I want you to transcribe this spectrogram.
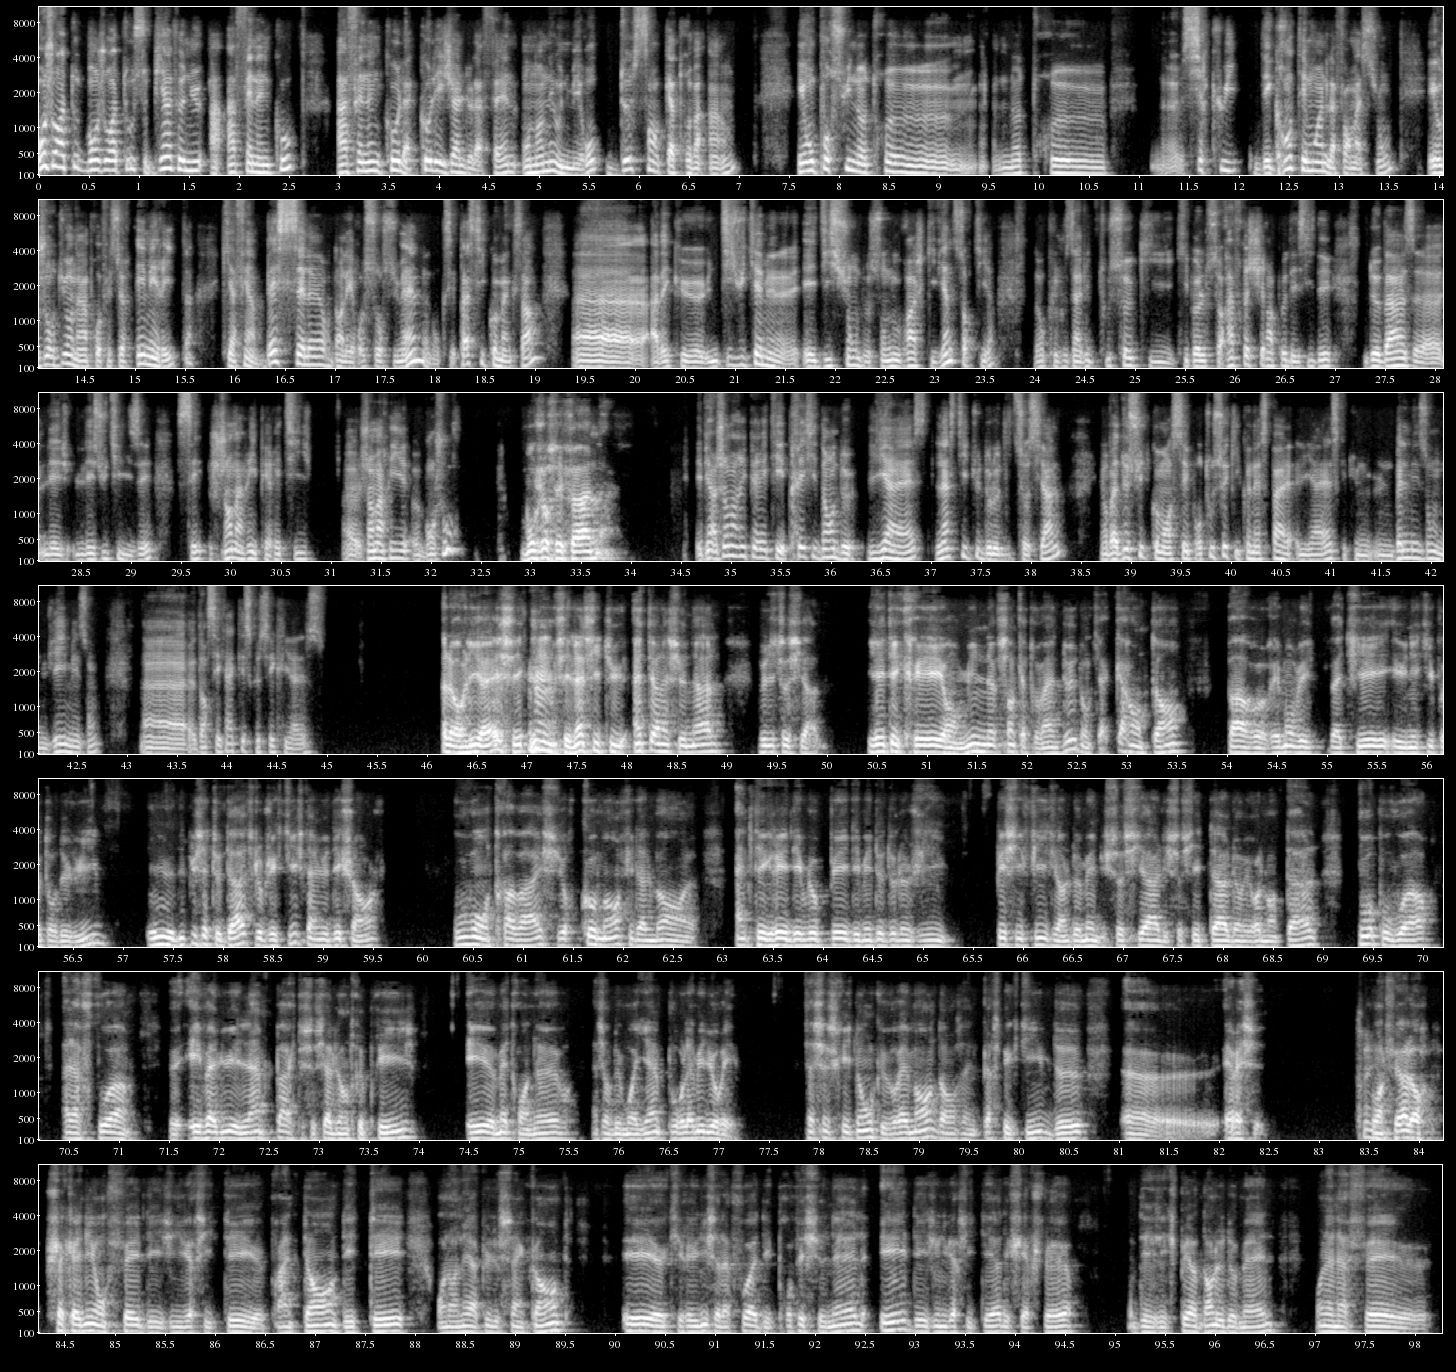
Bonjour à toutes, bonjour à tous, bienvenue à Afenenco. Afenenco, la collégiale de la FEN, on en est au numéro 281 et on poursuit notre, notre euh, circuit des grands témoins de la formation. Et aujourd'hui, on a un professeur émérite qui a fait un best-seller dans les ressources humaines, donc c'est pas si commun que ça, euh, avec euh, une 18e édition de son ouvrage qui vient de sortir. Donc, je vous invite tous ceux qui, veulent se rafraîchir un peu des idées de base, les, les utiliser. C'est Jean-Marie Peretti. Jean-Marie, bonjour. Bonjour Stéphane. Eh bien, Jean-Marie Peretti est président de l'IAS, l'Institut de l'audit social. Et on va de suite commencer pour tous ceux qui ne connaissent pas l'IAS, qui est une, belle maison, une vieille maison. Euh, dans ces cas, qu'est-ce que c'est que l'IAS Alors, l'IAS, c'est l'Institut international de l'audit social. Il a été créé en 1982, donc il y a 40 ans, par Raymond Battier et une équipe autour de lui. Et depuis cette date, l'objectif, c'est un lieu d'échange où on travaille sur comment finalement euh, intégrer et développer des méthodologies spécifiques dans le domaine du social, du sociétal, de l'environnemental, pour pouvoir à la fois euh, évaluer l'impact social de l'entreprise et euh, mettre en œuvre un certain nombre de moyens pour l'améliorer. Ça s'inscrit donc vraiment dans une perspective de euh, RSE. Le faire? Alors, chaque année, on fait des universités printemps, d'été, on en est à plus de 50, et qui réunissent à la fois des professionnels et des universitaires, des chercheurs, des experts dans le domaine. On en a fait euh,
